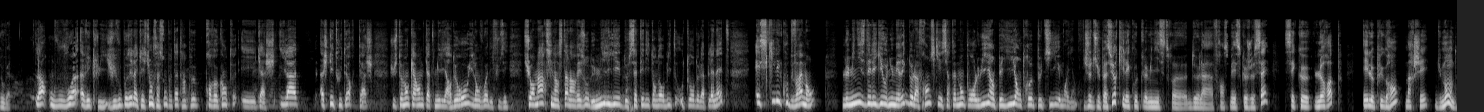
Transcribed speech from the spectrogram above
nouvelles. là, on vous voit avec lui. Je vais vous poser la question de façon peut-être un peu provocante et cash. Il a acheté Twitter cash, justement 44 milliards d'euros, il envoie des fusées. Sur Mars, il installe un réseau de milliers de satellites en orbite autour de la planète. Est-ce qu'il écoute vraiment le ministre délégué au numérique de la France, qui est certainement pour lui un pays entre petits et moyens? Je ne suis pas sûr qu'il écoute le ministre euh, de la France, mais ce que je sais, c'est que l'Europe est le plus grand marché du monde.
